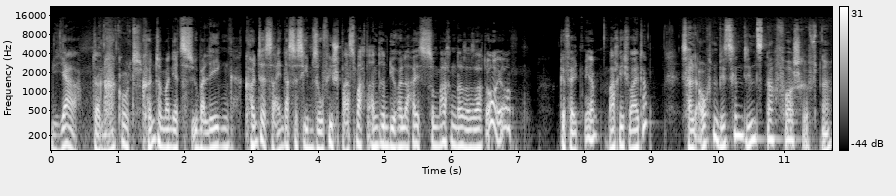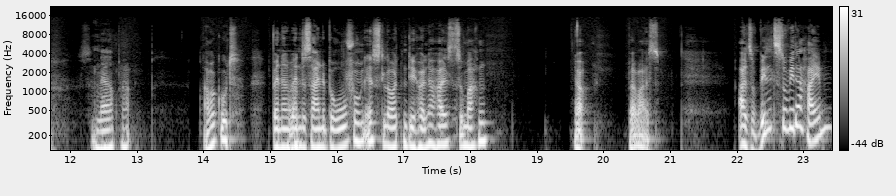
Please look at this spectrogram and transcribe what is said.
Ja, dann Na gut. könnte man jetzt überlegen, könnte es sein, dass es ihm so viel Spaß macht, anderen die Hölle heiß zu machen, dass er sagt, oh ja, gefällt mir, mache ich weiter. Ist halt auch ein bisschen Dienst nach Vorschrift, ne? Ja. ja. Aber gut, wenn, er, Ja. wenn das seine Berufung ist, Leuten die Hölle heiß zu machen. Ja, wer weiß. Also, willst du wieder heim?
